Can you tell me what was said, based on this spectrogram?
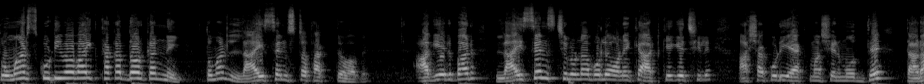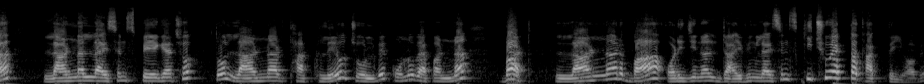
তোমার স্কুটি বা বাইক থাকার দরকার নেই, তোমার লাইসেন্সটা থাকতে হবে। আগের বার লাইসেন্স ছিল না বলে অনেকে আটকে গেছিলে। আশা করি এক মাসের মধ্যে তারা লার্নার লাইসেন্স পেয়ে গেছো। তো লার্নার থাকলেও চলবে, কোনো ব্যাপার না। বাট লার্নার বা অরিজিনাল ড্রাইভিং লাইসেন্স কিছু একটা থাকতেই হবে।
